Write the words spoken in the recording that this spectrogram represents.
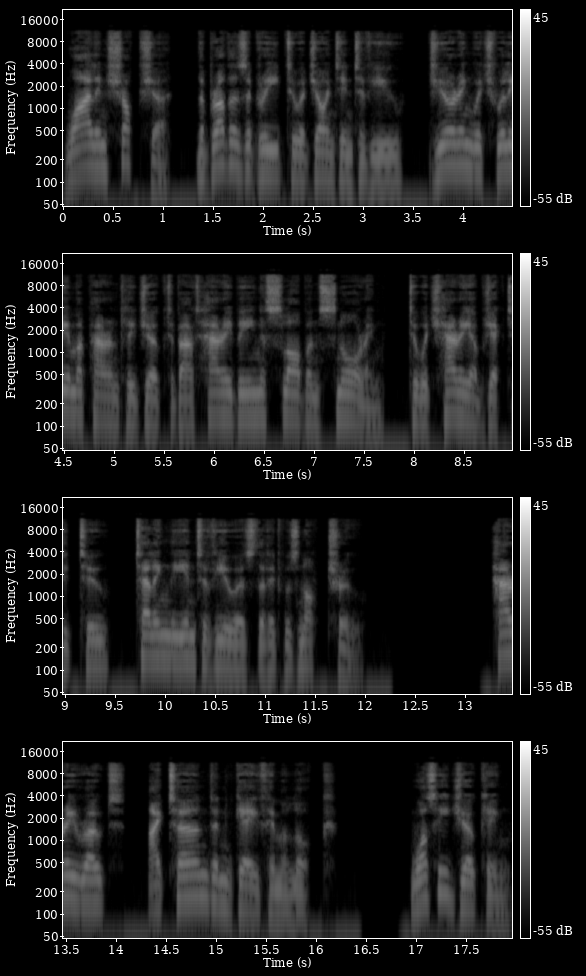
While in Shropshire, the brothers agreed to a joint interview, during which William apparently joked about Harry being a slob and snoring, to which Harry objected to, telling the interviewers that it was not true. Harry wrote, I turned and gave him a look. Was he joking?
